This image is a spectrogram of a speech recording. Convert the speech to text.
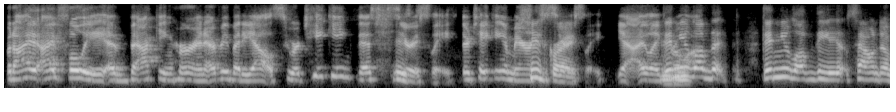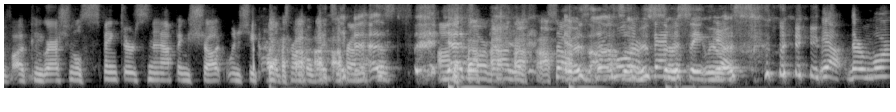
But I, I fully am backing her and everybody else who are taking this seriously. They're taking America seriously. Yeah, I like Didn't you love that? Didn't you love the sound of a congressional sphincter snapping shut when she called Trump a white supremacist Yes. on the Yes. floor of Congress? So it was awesome. It was so St. Yeah. Louis. yeah, they're more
